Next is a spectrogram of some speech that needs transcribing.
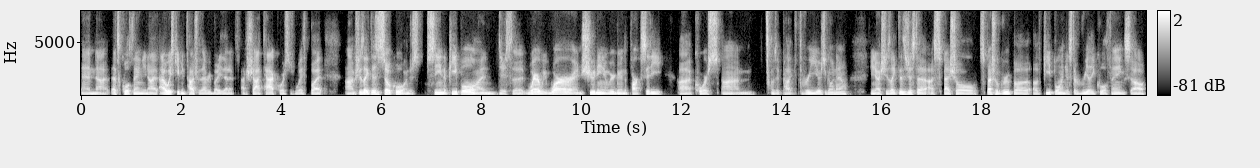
and uh, that's a cool thing. You know, I, I, always keep in touch with everybody that I've, I've shot TAC courses with, but um, she's like, this is so cool. And just seeing the people and just the, where we were and shooting. And we were doing the Park City uh, course. Um, was it probably three years ago now? You know, she's like, this is just a, a special, special group of, of people and just a really cool thing. So,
